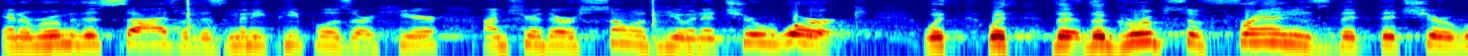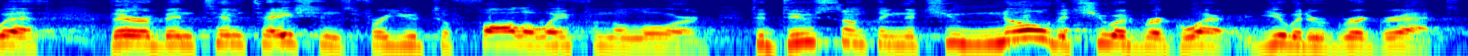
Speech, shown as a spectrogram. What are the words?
In a room of this size with as many people as are here, I'm sure there are some of you, and at your work, with, with the, the groups of friends that, that you're with, there have been temptations for you to fall away from the Lord, to do something that you know that you would regret, you would regret.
